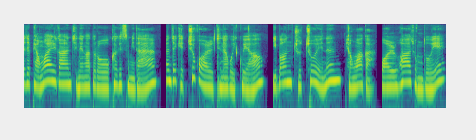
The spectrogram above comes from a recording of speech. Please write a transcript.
자, 이제 병화일간 진행하도록 하겠습니다. 현재 개축월 지나고 있고요. 이번 주 초에는 병화가 월화 정도의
